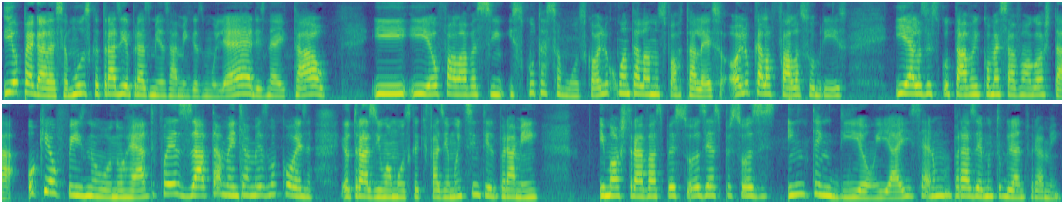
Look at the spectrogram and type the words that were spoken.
E eu pegava essa música, trazia para as minhas amigas mulheres, né, e tal. E, e eu falava assim: escuta essa música, olha o quanto ela nos fortalece, olha o que ela fala sobre isso. E elas escutavam e começavam a gostar. O que eu fiz no, no reality foi exatamente a mesma coisa. Eu trazia uma música que fazia muito sentido para mim e mostrava às pessoas e as pessoas entendiam. E aí isso era um prazer muito grande para mim.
